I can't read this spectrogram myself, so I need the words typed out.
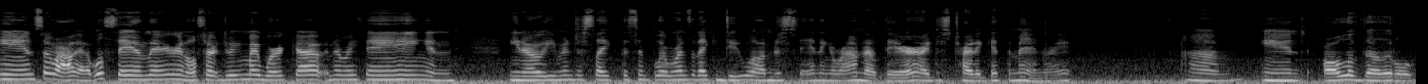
And so I will stand there and I'll start doing my workout and everything. And, you know, even just like the simpler ones that I can do while I'm just standing around out there, I just try to get them in, right? Um, And all of the little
